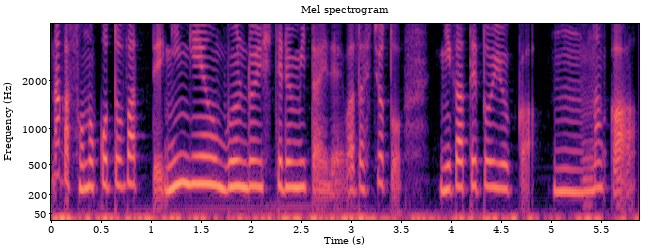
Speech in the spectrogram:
なんかその言葉って人間を分類してるみたいで、私ちょっと苦手というか、うん、なんか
